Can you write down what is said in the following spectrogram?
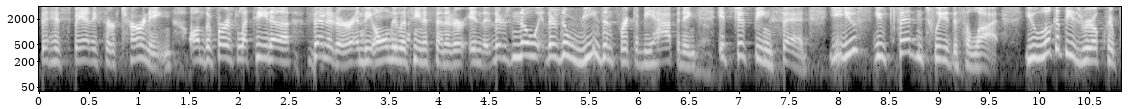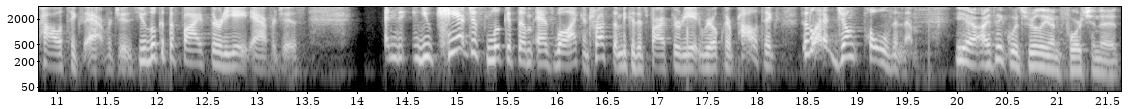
that Hispanics are turning on the first Latina senator and the only Latina senator. In the, there's no there's no reason for it to be happening. Yeah. It's just being said. You, have you've said and tweeted this a lot. You look at these Real Clear Politics averages. You look at the 538 averages. And you can't just look at them as, well, I can trust them because it's 538 Real Clear Politics. There's a lot of junk polls in them. Yeah, I think what's really unfortunate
